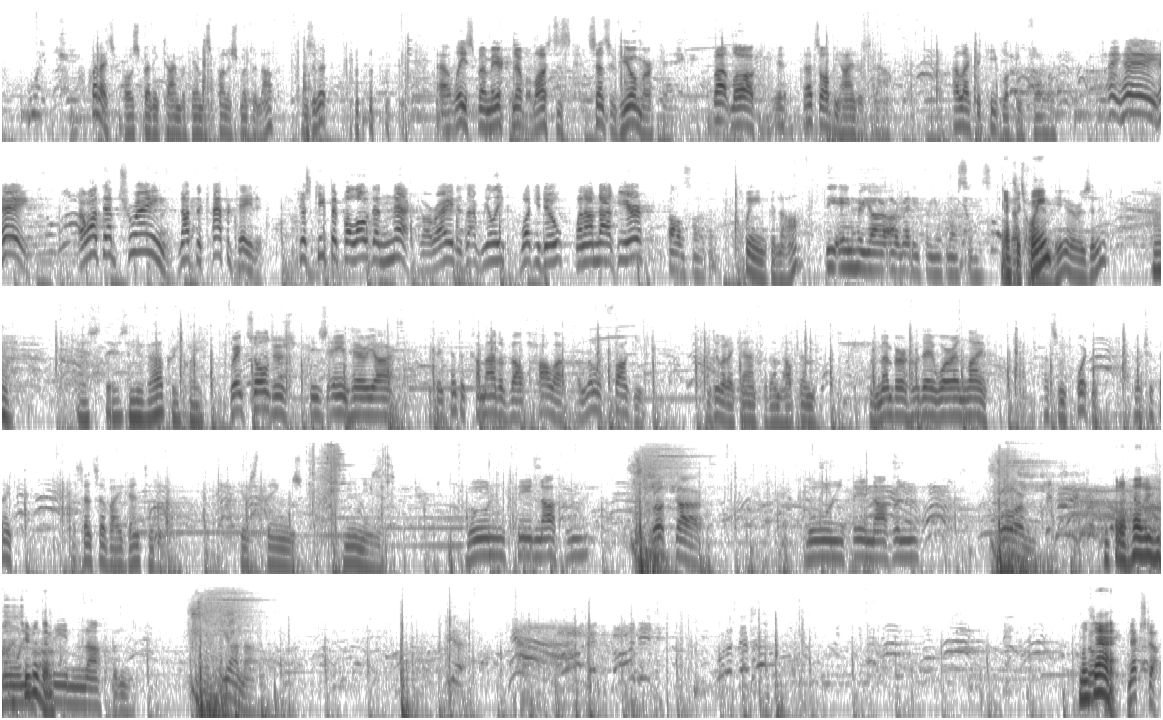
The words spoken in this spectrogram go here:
But I suppose spending time with him is punishment enough, isn't it? At least Mimir never lost his sense of humor. But look, it, that's all behind us now. I like to keep looking forward. Hey, hey, hey! I want them trained, not decapitated. Just keep it below the neck, all right? Is that really what you do when I'm not here? All father. Queen Gná. The Einherjar are ready for your blessings. That's, a That's why I'm queen? here, isn't it? Yes, there's a new Valkyrie queen. Great soldiers, these Einherjar, but they tend to come out of Valhalla a little foggy. I do what I can for them, help them remember who they were in life. That's important, don't you think? A sense of identity gives things meaning. Moon Nafen, Hrothgar. Moon Nafen, Gorm. What the hell did you Moon do to them? Nafen, Yana. What's that? Next up.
